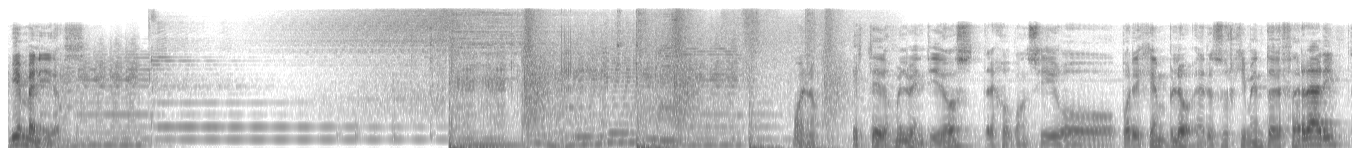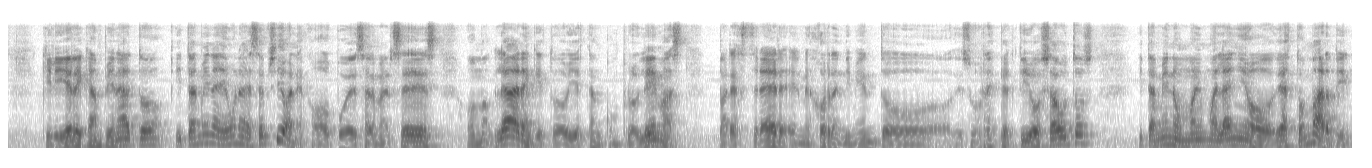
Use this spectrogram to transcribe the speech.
Bienvenidos. Bueno, este 2022 trajo consigo, por ejemplo, el resurgimiento de Ferrari, que lidera el campeonato, y también hay algunas excepciones, como puede ser Mercedes o McLaren, que todavía están con problemas para extraer el mejor rendimiento de sus respectivos autos, y también un muy mal año de Aston Martin,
